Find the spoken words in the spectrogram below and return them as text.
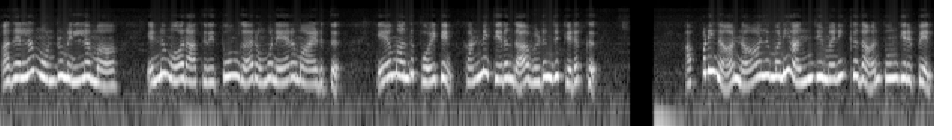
அதெல்லாம் ஒன்றும் இல்லம்மா. என்னமோ ராத்திரி தூங்க ரொம்ப நேரம் ஆயிடுத்து. ஏமாந்து போயிட்டேன். கண்ணை திறந்தா விடிஞ்சு கிடக்கு. அப்படின்னா நாலு மணி அஞ்சு மணிக்கு தான் தூங்கியிருப்பேன்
